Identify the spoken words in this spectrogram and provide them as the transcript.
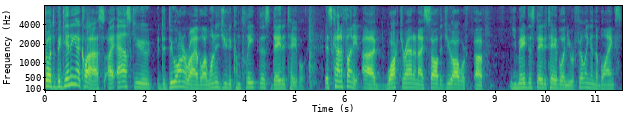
So at the beginning of class, I asked you to do on arrival, I wanted you to complete this data table. It's kind of funny. I walked around and I saw that you all were, uh, you made this data table and you were filling in the blanks.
